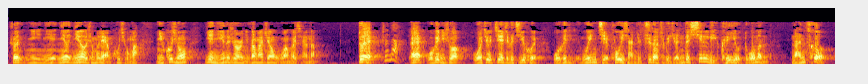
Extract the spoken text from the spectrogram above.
说你你你有你有什么脸哭穷啊？你哭穷，印尼的时候你干嘛捐五万块钱呢？对，真的。哎，我跟你说，我就借这个机会，我给你，我给你解剖一下，你就知道这个人的心理可以有多么难测。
